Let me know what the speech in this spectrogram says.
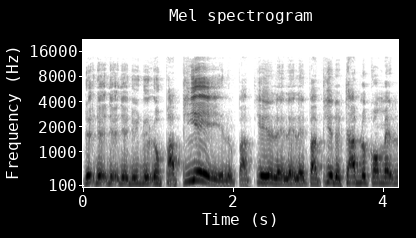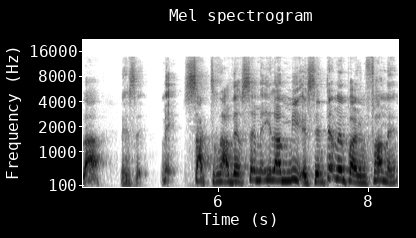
le papier, le papier, les, papiers de table qu'on met là. Mais ça traversait, mais il a mis, et ce n'était même pas une femme. Hein.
